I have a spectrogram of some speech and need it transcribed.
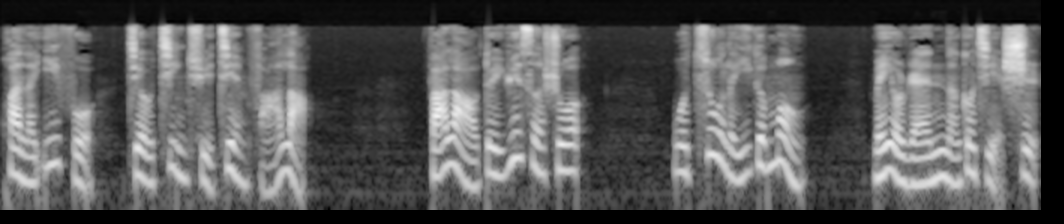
换了衣服，就进去见法老。法老对约瑟说：“我做了一个梦，没有人能够解释。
